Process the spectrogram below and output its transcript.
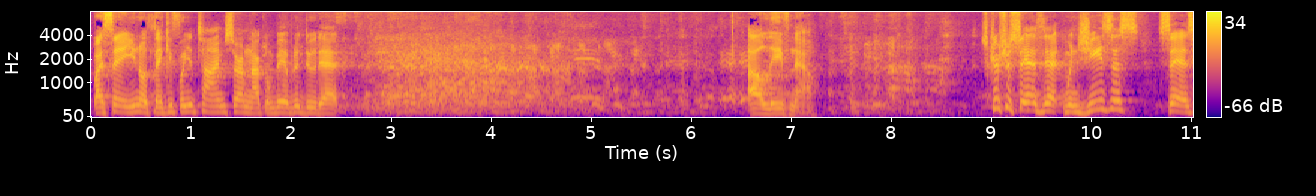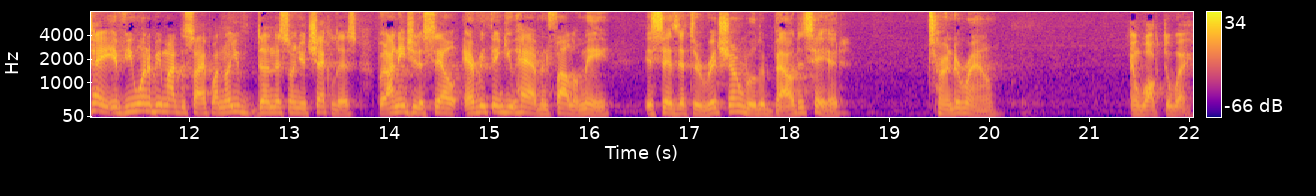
by saying, you know, thank you for your time, sir. I'm not going to be able to do that. I'll leave now. Scripture says that when Jesus says, Hey, if you want to be my disciple, I know you've done this on your checklist, but I need you to sell everything you have and follow me. It says that the rich young ruler bowed his head, turned around, and walked away.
